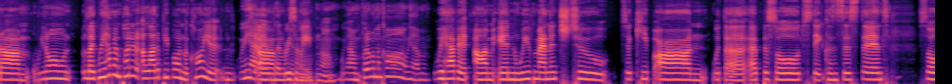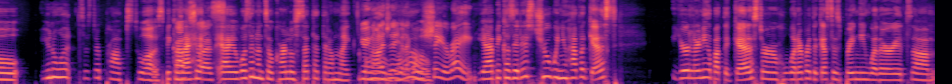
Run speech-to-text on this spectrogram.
um we don't like we haven't put a lot of people on the call yet We haven't um, put recently People, no, we haven't put them on the call. We haven't. we haven't um and we've managed to to keep on with the episodes stay consistent so you know what sister props to us because Props I, to ha- us. I it wasn't until carlos said that that i'm like You acknowledge oh, it. You're like, oh shit, you're right. yeah because it is true when you have a guest you're learning about the guest or whatever the guest is bringing, whether it's um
